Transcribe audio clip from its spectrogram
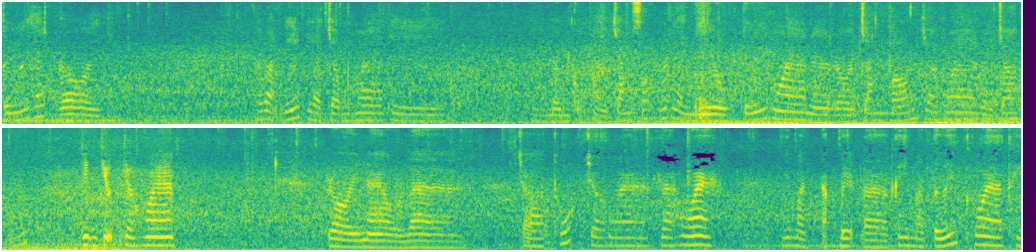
tưới hết rồi các bạn biết là trồng hoa thì à, mình cũng phải chăm sóc rất là nhiều tưới hoa nè, rồi chăm bón cho hoa, rồi cho thuốc, dinh dưỡng cho hoa. Rồi nào là cho thuốc cho hoa ra hoa. Nhưng mà đặc biệt là khi mà tưới hoa thì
